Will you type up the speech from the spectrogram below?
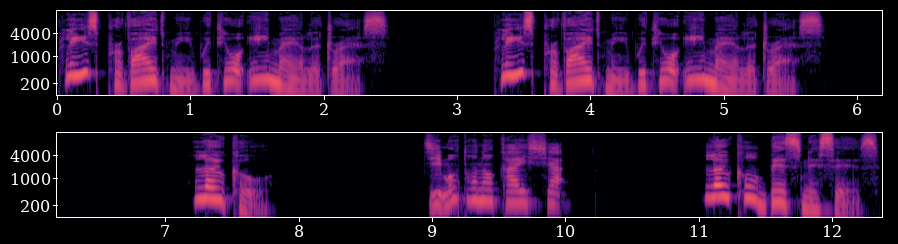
Please provide me with your email address. Please provide me with your email address. Local. 地元の会社、 Local businesses.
